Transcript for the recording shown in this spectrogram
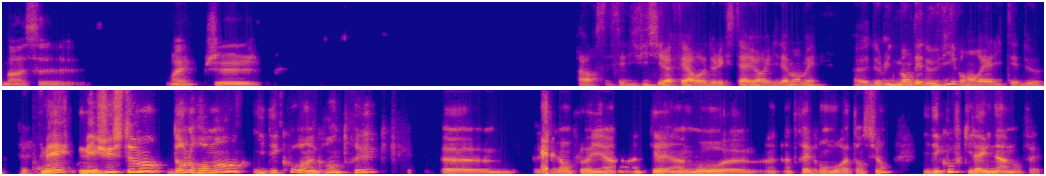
bah, ouais, je. Alors, c'est difficile à faire euh, de l'extérieur, évidemment, mais de lui demander de vivre en réalité, de, mais, mais, justement, dans le roman, il découvre un grand truc. je vais employer un, un, mot, un, très grand mot, attention. Il découvre qu'il a une âme, en fait.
